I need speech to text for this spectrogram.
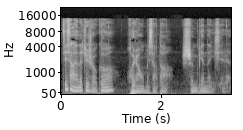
接下来的这首歌会让我们想到身边的一些人。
